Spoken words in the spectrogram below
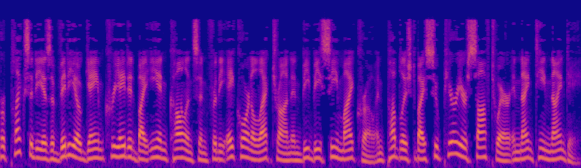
Perplexity is a video game created by Ian Collinson for the Acorn Electron and BBC Micro and published by Superior Software in 1990.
